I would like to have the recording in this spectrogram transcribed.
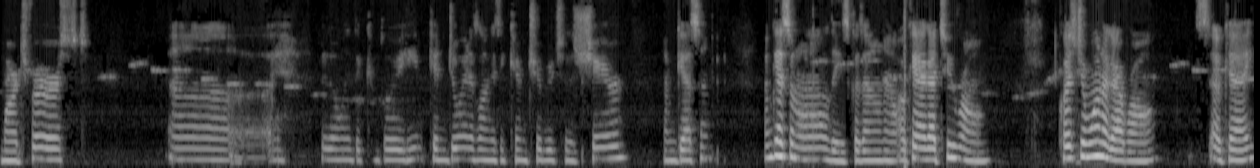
March 1st? Uh, only the employee he can join as long as he contributes his share. I'm guessing. I'm guessing on all of these because I don't know. Okay, I got two wrong. Question one I got wrong. Okay.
